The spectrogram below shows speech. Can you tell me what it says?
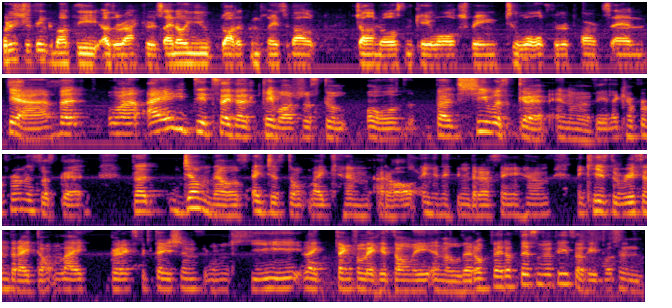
what did you think about the other actors? I know you brought up complaints about John Mills and Kay Walsh being too old for their parts, and Yeah, but well, I did say that Kate Walsh was too old, but she was good in the movie. Like her performance was good. But John Mills, I just don't like him at all in anything that I've seen him. Like he's the reason that I don't like Good Expectations. And he, like, thankfully he's only in a little bit of this movie, so he wasn't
